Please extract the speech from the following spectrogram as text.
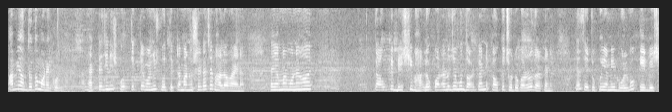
আমি অন্তত মনে করি। আর একটা জিনিস প্রত্যেকটা মানুষ, প্রত্যেকটা মানুষের কাছে ভালো হয় না। তাই আমার মনে হয় কাউকে বেশি ভালো করারও যেমন দরকার নেই, কাউকে ছোট করারও দরকার নেই। ব্যাস, এটুকুই আমি বলব, এর বেশি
